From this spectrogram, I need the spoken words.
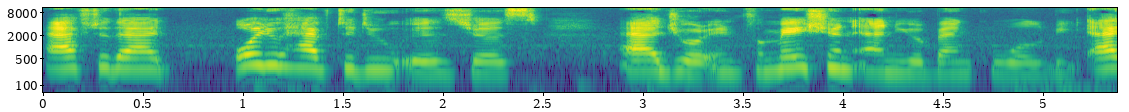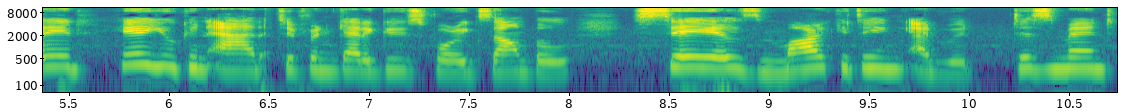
After that all you have to do is just add your information and your bank will be added. Here you can add different categories for example sales marketing advertisement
